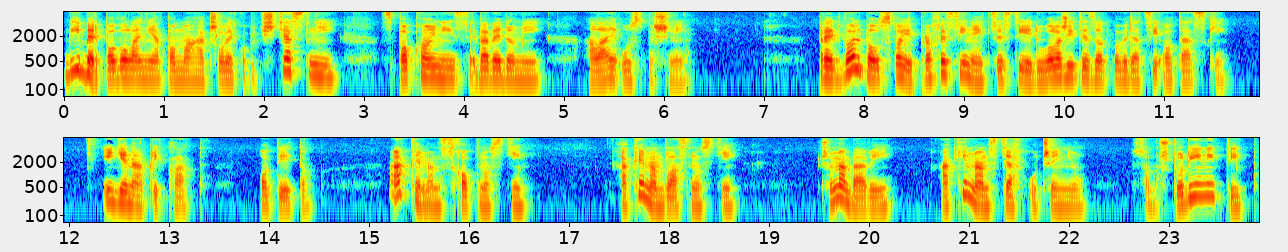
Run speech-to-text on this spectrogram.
Výber povolania pomáha človeku byť šťastný, spokojný, sebavedomý, ale aj úspešný. Pred voľbou svojej profesijnej cesty je dôležité zodpovedať si otázky. Ide napríklad o tieto. Aké mám schopnosti? Aké mám vlastnosti? Čo ma baví? Aký mám vzťah k učeniu? Som študijný typ?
